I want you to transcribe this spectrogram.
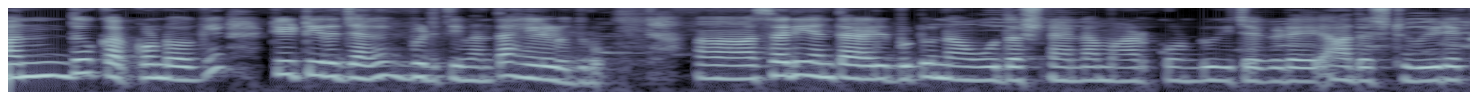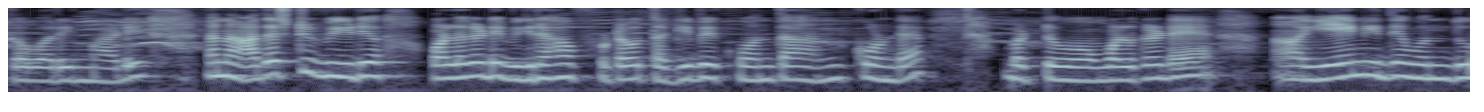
ಮಂದು ಕರ್ಕೊಂಡೋಗಿ ಟಿ ಟಿ ಇರೋ ಜಾಗಕ್ಕೆ ಬಿಡ್ತೀವಿ ಅಂತ ಹೇಳಿದ್ರು. ಸರಿ ಅಂತ ಹೇಳ್ಬಿಟ್ಟು ನಾವು ದರ್ಶನ ಎಲ್ಲ ಮಾಡಿಕೊಂಡು ಈಚೆಗಡೆ ಆದಷ್ಟು ವೀಡಿಯೋ ಕವರಿಂಗ್ ಮಾಡಿ, ನಾನು ಆದಷ್ಟು ವೀಡಿಯೋ ಒಳಗಡೆ ವಿಗ್ರಹ ಫೋಟೋ ತೆಗಿಬೇಕು ಅಂತ ಅಂದ್ಕೊಂಡೆ ಬಟ್ ಒಳಗಡೆ ಏನಿದೆ ಒಂದು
